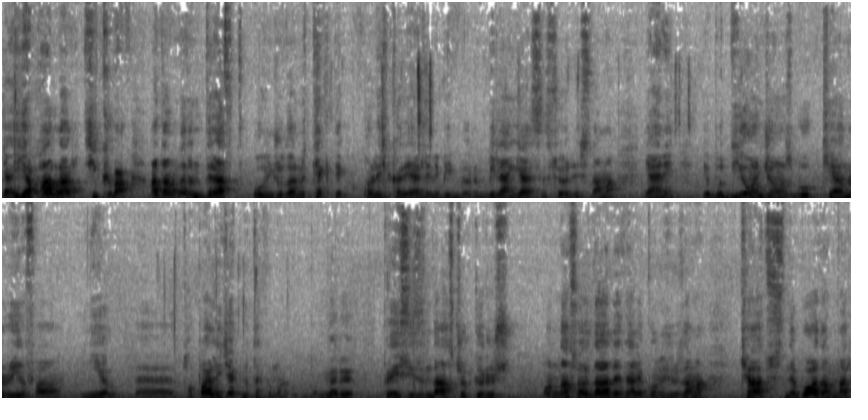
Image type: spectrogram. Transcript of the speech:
Ya yaparlar çünkü bak adamların draft oyuncularını tek tek kolej kariyerlerini bilmiyorum. Bilen gelsin söylesin ama yani e, bu Dion Jones, bu Keanu Reeves falan Neal e, toparlayacak mı takımı? Bunları preseason'da az çok görürsün. Ondan sonra daha detaylı konuşuruz ama kağıt üstünde bu adamlar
